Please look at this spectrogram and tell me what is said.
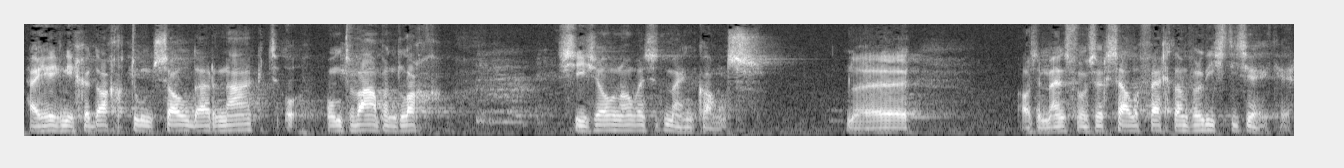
hij heeft niet gedacht toen Saul daar naakt ontwapend lag. Ziezo, nou is het mijn kans. Nee, als een mens voor zichzelf vecht, dan verliest hij zeker.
